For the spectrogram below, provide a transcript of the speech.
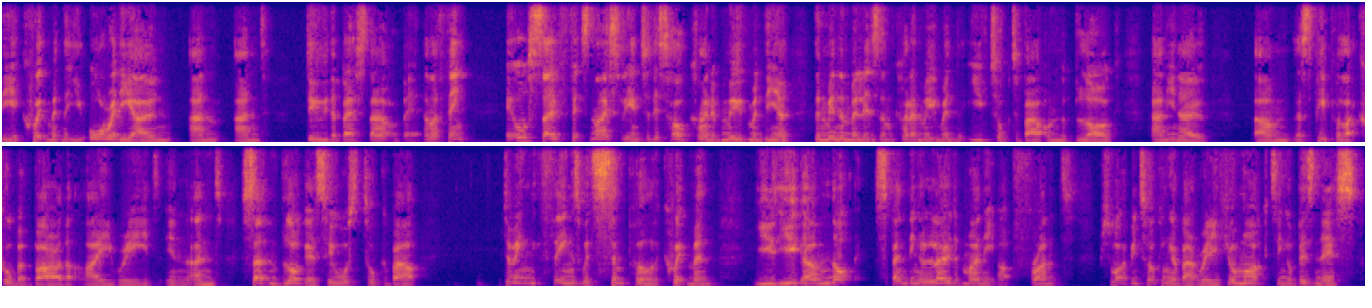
the equipment that you already own and and do the best out of it. And I think it also fits nicely into this whole kind of movement, you know, the minimalism kind of movement that you've talked about on the blog. And, you know, um, there's people like Corbett Barr that I read in, and certain bloggers who always talk about doing things with simple equipment, you, you um, not spending a load of money up front, which is what I've been talking about really. If you're marketing your business,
